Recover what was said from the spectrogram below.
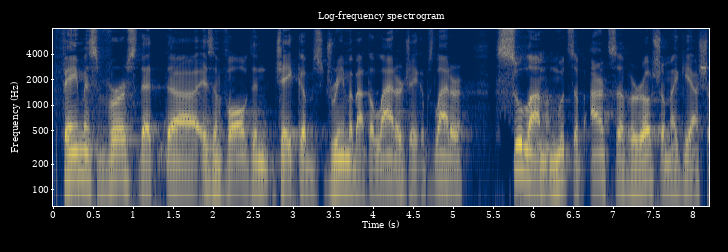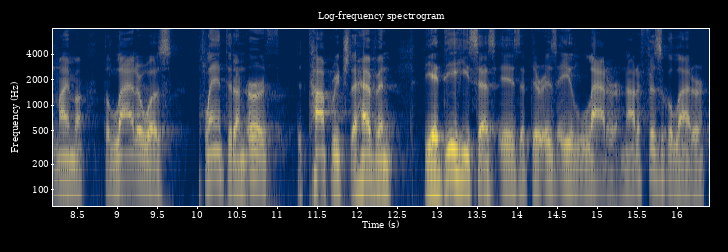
famous verse that uh, is involved in Jacob's dream about the ladder, Jacob's ladder. Sulam mutzav arza verosha magia shemaima. The ladder was planted on earth. The top reached the heaven. The idea, he says, is that there is a ladder, not a physical ladder,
